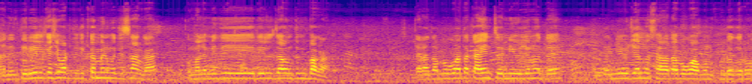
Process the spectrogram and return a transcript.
आणि ती रील कशी वाटते ती कमेंटमध्ये सांगा. तुम्हाला मी ती रील जाऊन तुम्ही बघा. तर आता बघू आता काहींचं नियोजन होतं आणि त्या नियोजननुसार आता बघू आपण पुढं करू.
